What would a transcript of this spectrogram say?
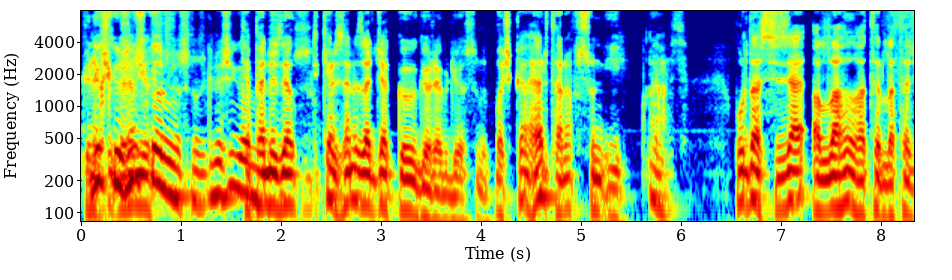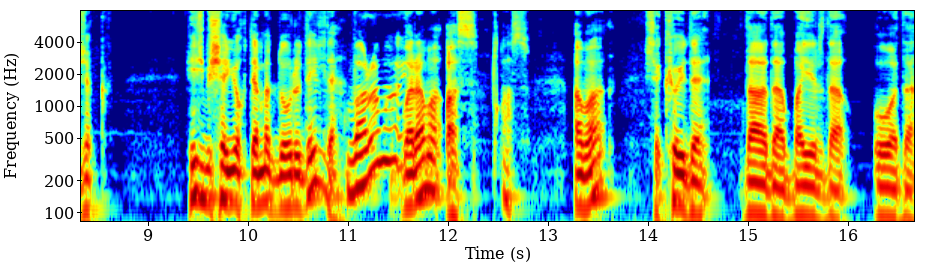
Güneşi Gökyüzünü hiç görmüyorsunuz. Güneşi Tepenize görmüyorsunuz. dikerseniz ancak göğü görebiliyorsunuz. Başka her taraf suni. Evet. Burada size Allah'ı hatırlatacak hiçbir şey yok demek doğru değil de Var ama var ama az. az. Ama işte köyde, dağda, bayırda, ovada,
